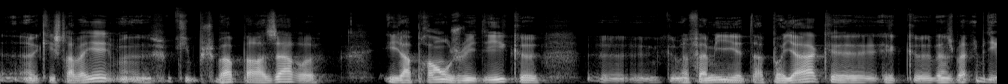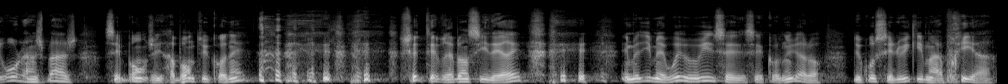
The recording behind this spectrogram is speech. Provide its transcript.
euh, avec qui je travaillais, euh, qui, sais pas, par hasard, il apprend ou je lui dis que, que ma famille est à Pauillac et, que Lingebage. Il me dit Oh, Lingebage, c'est bon. J'ai dit Ah bon, tu connais? J'étais vraiment sidéré. il me dit Mais oui, oui, oui c'est connu. Alors, du coup, c'est lui qui m'a appris à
